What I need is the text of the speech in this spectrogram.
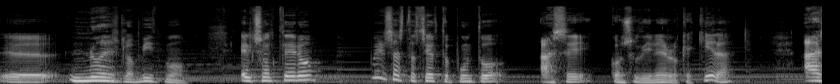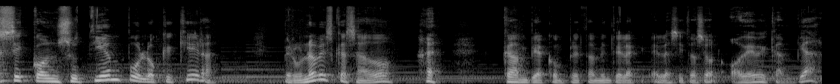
Eh, no es lo mismo. El soltero, pues hasta cierto punto, hace con su dinero lo que quiera, hace con su tiempo lo que quiera. Pero una vez casado, cambia completamente la, situación o debe cambiar.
